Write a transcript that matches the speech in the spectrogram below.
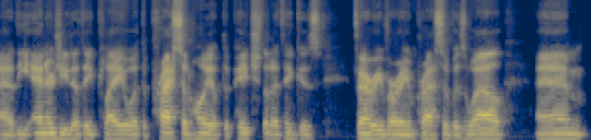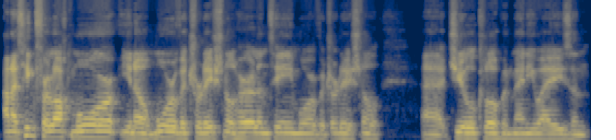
uh, the energy that they play with, the press and high up the pitch that I think is very, very impressive as well. Um, and I think for Loughmore, you know, more of a traditional hurling team, more of a traditional uh, dual club in many ways. And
